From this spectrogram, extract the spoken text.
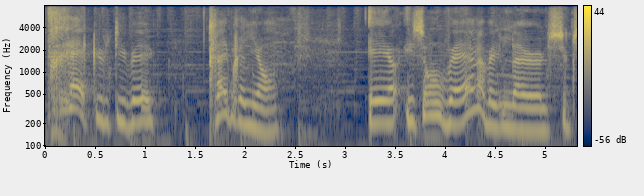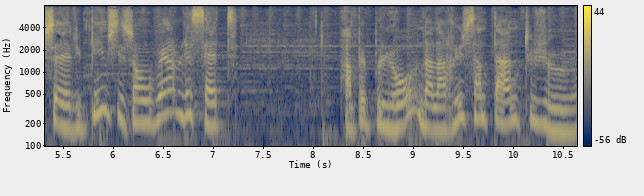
très cultivé, très brillant. Et euh, ils sont ouverts, avec le, le succès du Pims, ils sont ouverts le 7 un peu plus haut, dans la rue Sainte-Anne, toujours.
